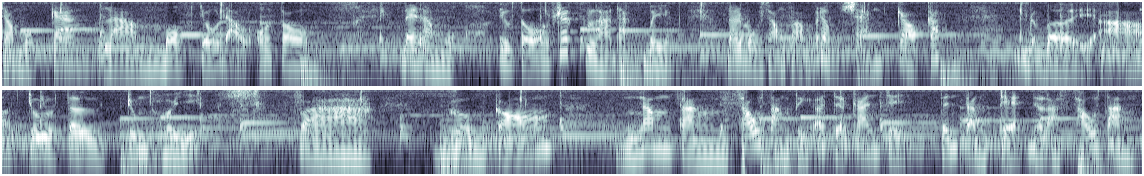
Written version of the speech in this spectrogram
cho một căn là một chỗ đậu ô tô. Đây là một yếu tố rất là đặc biệt, đây là một sản phẩm bất động sản cao cấp bởi uh, chủ đầu tư Trung Thủy và gồm có 5 tầng 6 tầng tiện ích cho các anh chị tính tầng trệt nữa là 6 tầng.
